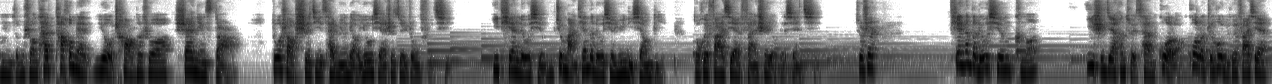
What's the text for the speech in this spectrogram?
嗯，怎么说？他他后面又有唱，他说：“Shining star，多少世纪才明了，悠闲是最终福气。一天流星，就满天的流星与你相比，都会发现凡事有着限期。就是天上的流星，可能一时间很璀璨，过了过了之后，你会发现，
